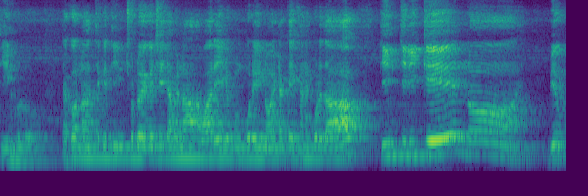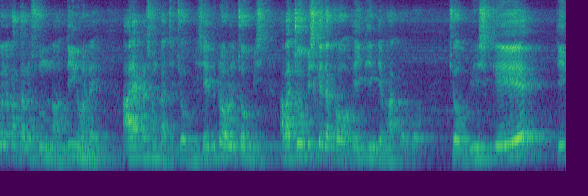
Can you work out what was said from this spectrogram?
তিন হলো। দেখো নয় থেকে তিন ছোট হয়ে গেছে, যাবে না। আবার এইরকম করে এই নয়টাকে এখানে করে দাও। তিন তিরিকে নয়। বিয়োগ করলে কথা হলো? শূন্য। তিন হলে আর একটা সংখ্যা আছে, চব্বিশ। এই দুটো হলো চব্বিশ। আবার চব্বিশকে দেখো, এই তিন দিয়ে ভাগ করব। চব্বিশকে তিন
